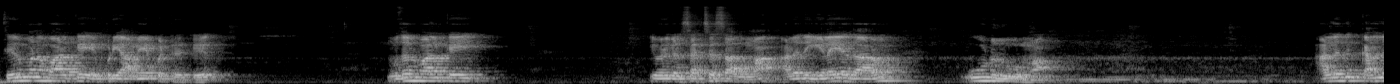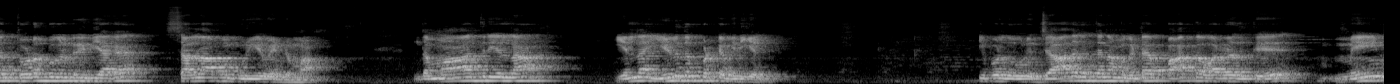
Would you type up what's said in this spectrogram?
திருமண வாழ்க்கை எப்படி அமையப்பட்டிருக்கு? முதல் வாழ்க்கை இவர்கள் சக்சஸ் ஆகுமா? அல்லது இளையதாரம் ஊடுருவுமா? அல்லது கள்ள தொடர்புகள் ரீதியாக சல்லாபம் புரிய வேண்டுமா? இந்த மாதிரியெல்லாம் எல்லாம் எழுதப்பட்ட விதிகள். இப்பொழுது ஒரு ஜாதகத்தை நம்மக்கிட்ட பார்க்க வர்றதுக்கு மெயின்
